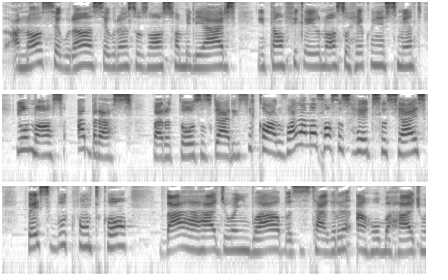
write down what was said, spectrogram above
a nossa segurança, a segurança dos nossos familiares. Então fica aí o nosso reconhecimento e o nosso abraço para todos os garis. E claro, vai lá nas nossas redes sociais, facebook.com barra Rádio Instagram, arroba Rádio.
